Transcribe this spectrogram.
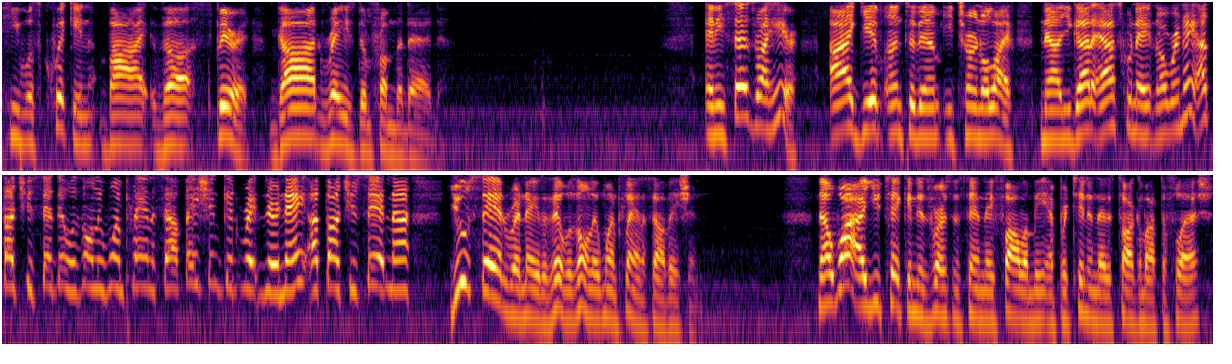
he was quickened by the Spirit. God raised him from the dead. And he says right here, I give unto them eternal life. Now you got to ask Renee. No, Renee, I thought you said there was only one plan of salvation. Good, Renee. I thought you said now. You said Renee that there was only one plan of salvation. Now, why are you taking this verse and saying they follow me and pretending that it's talking about the flesh?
